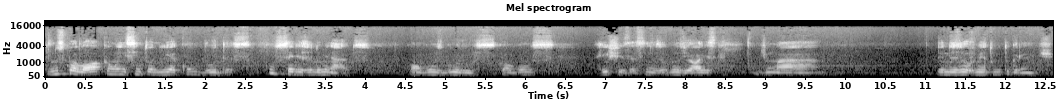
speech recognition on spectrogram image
que nos colocam em sintonia com Budas, com seres iluminados, com alguns gurus, com alguns rishis, assim, alguns yogis de uma de um desenvolvimento muito grande.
